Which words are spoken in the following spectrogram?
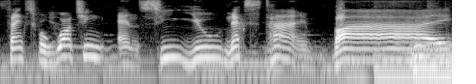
Thanks for watching and see you next time. Bye.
